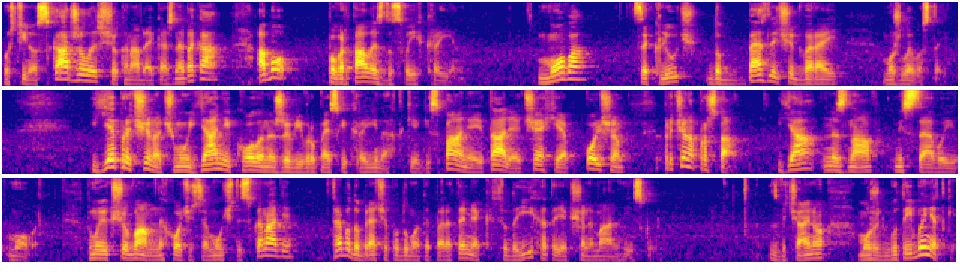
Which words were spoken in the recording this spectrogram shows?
постійно скаржились, що Канада якась не така, або повертались до своїх країн. Мова це ключ до безлічі дверей можливостей. Є причина, чому я ніколи не жив в європейських країнах, такі як Іспанія, Італія, Чехія, Польща. Причина проста: я не знав місцевої мови. Тому, якщо вам не хочеться мучитись в Канаді, треба добряче подумати перед тим, як сюди їхати, якщо немає англійської. Звичайно, можуть бути і винятки.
